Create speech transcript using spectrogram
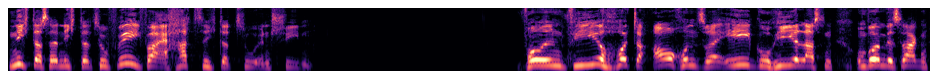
nicht, dass er nicht dazu fähig war. Er hat sich dazu entschieden. Wollen wir heute auch unser Ego hier lassen und wollen wir sagen,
